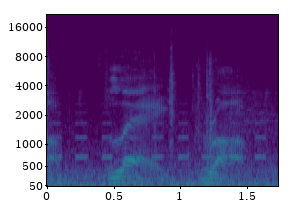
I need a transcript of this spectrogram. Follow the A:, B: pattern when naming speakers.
A: dropped. Flag dropped.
